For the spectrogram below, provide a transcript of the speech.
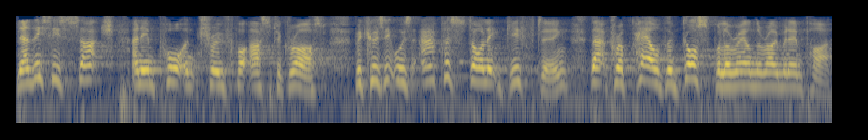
Now, this is such an important truth for us to grasp because it was apostolic gifting that propelled the gospel around the Roman Empire.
